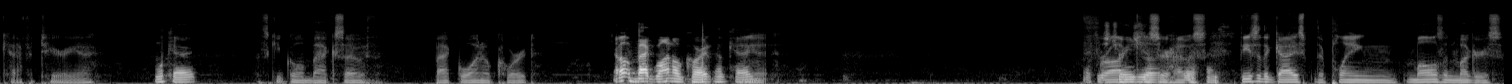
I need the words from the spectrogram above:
Cafeteria. Okay. Let's keep going back south. Back Guano Court. Oh, back guano court. Okay. Yeah. That's Frog Kisser House. reference. These are the guys. They're playing malls and muggers.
